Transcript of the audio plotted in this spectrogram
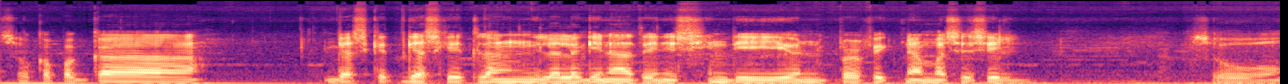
So kapag ka gasket gasket lang nilalagay natin is hindi yun perfect na masisealed. So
